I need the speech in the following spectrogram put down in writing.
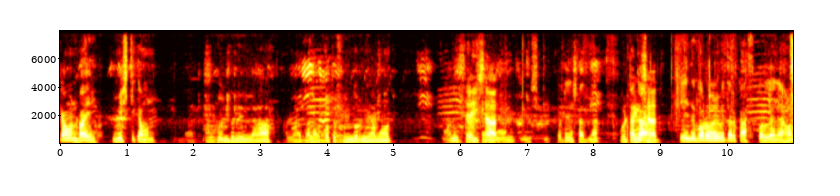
কেমন ভাই মিষ্টি কেমন আলহামদুলিল্লাহ আল্লাহ তালার কত সুন্দর নিয়ামত অনেক সেই স্বাদ অনেক মিষ্টি কঠিন স্বাদ না কঠিন স্বাদ এই যে গরমের ভিতর কাজ করলেন এখন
